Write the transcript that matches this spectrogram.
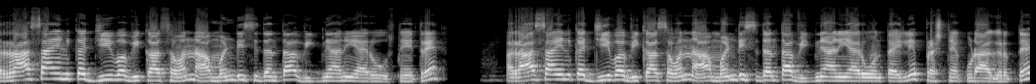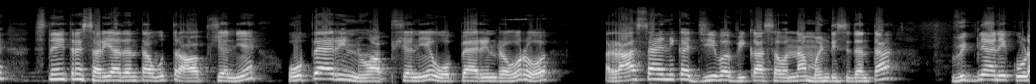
ರಾಸಾಯನಿಕ ಜೀವ ವಿಕಾಸವನ್ನ ಮಂಡಿಸಿದಂತ ವಿಜ್ಞಾನಿ ಯಾರು ಸ್ನೇಹಿತರೆ? ರಾಸಾಯನಿಕ ಜೀವ ವಿಕಾಸವನ್ನ ಮಂಡಿಸಿದಂತ ವಿಜ್ಞಾನಿ ಯಾರು ಅಂತ ಇಲ್ಲಿ ಪ್ರಶ್ನೆ ಕೂಡ ಆಗಿರುತ್ತೆ. ಸ್ನೇಹಿತರೆ, ಸರಿಯಾದಂತ ಉತ್ತರ option A, Oparin option A, Oparin ರವರು ರಾಸಾಯನಿಕ ಜೀವ ವಿಕಾಸವನ್ನ ಮಂಡಿಸಿದಂತ ವಿಜ್ಞಾನಿ ಕೂಡ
